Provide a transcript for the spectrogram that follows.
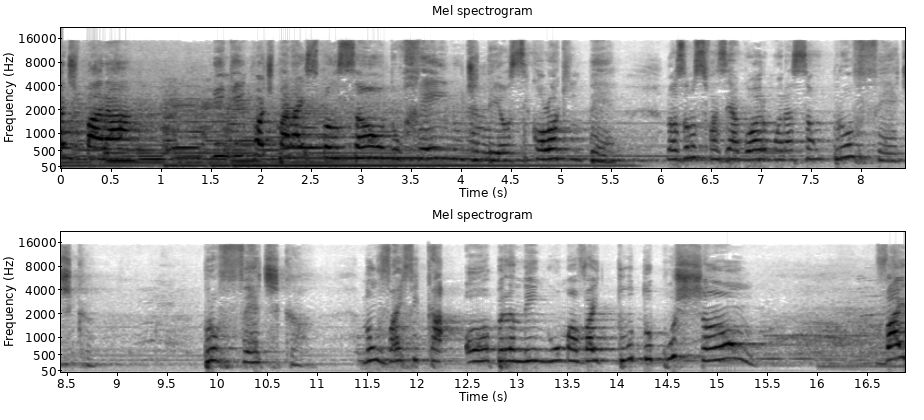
pode parar. Ninguém pode parar a expansão do reino de Deus. Se coloque em pé. Nós vamos fazer agora uma oração profética. Profética. Não vai ficar obra nenhuma, vai tudo pro chão. Vai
